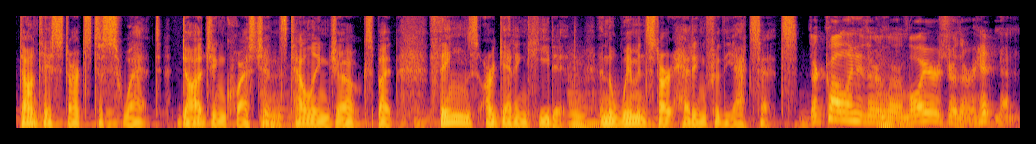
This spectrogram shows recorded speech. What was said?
Dante starts to sweat, dodging questions, telling jokes, but things are getting heated, and the women start heading for the exits. They're calling either their lawyers or their hitmen.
